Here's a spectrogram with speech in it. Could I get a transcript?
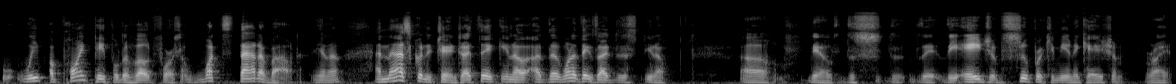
We appoint people to vote for us. What's that about? You know, and that's going to change. I think you know one of the things I just you know, uh, you know, the, the the age of super communication, right?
